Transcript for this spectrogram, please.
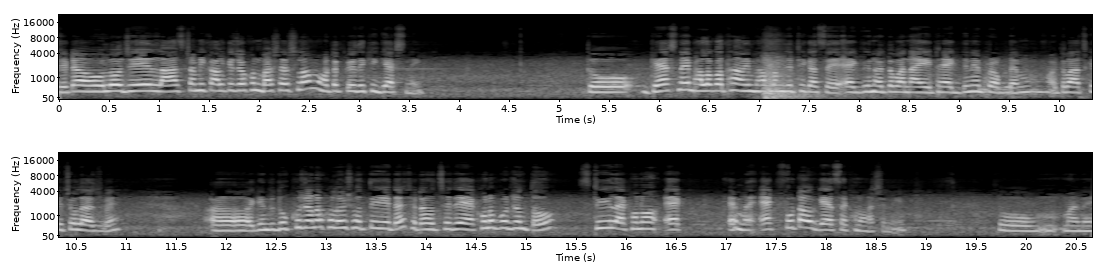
যেটা হলো যে লাস্ট আমি কালকে যখন বাসায় আসলাম, হঠাৎ করে দেখি গ্যাস নেই। তো গ্যাস নাই, ভালো কথা, আমি ভাবলাম যে ঠিক আছে, একদিন হয়তো বা নাই এটা একদিনের প্রবলেম হয়তো বা আজকে চলে আসবে। কিন্তু দুঃখজনক হলেও সত্যি এটা সেটা হচ্ছে যে এখনও পর্যন্ত স্টিল এখনও এক মানে এক ফোঁটাও গ্যাস এখনও আসেনি। তো মানে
